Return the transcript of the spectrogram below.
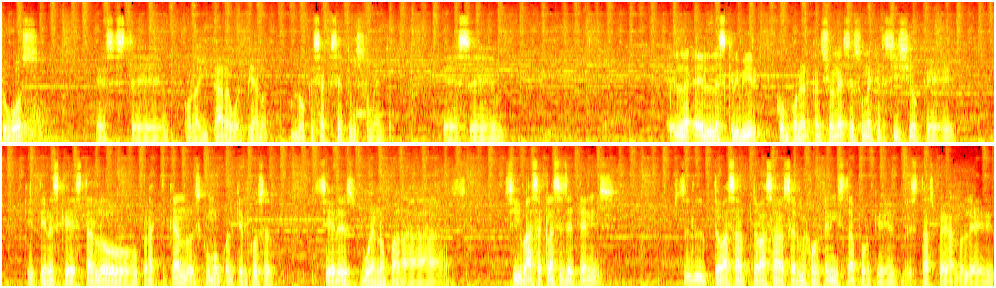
tu voz, es este, o la guitarra o el piano, lo que sea que sea tu instrumento. Es, eh, el, escribir, componer canciones es un ejercicio que, que tienes que estarlo practicando. Es como cualquier cosa. Si eres bueno para... Si vas a clases de tenis, te vas a, te vas a ser mejor tenista porque estás pegándole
